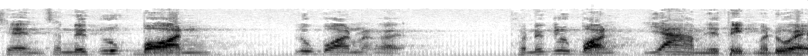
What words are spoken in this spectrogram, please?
เช่นฉันนึกลูกบอลลูกบอลมันก็พอนึกลูกบอลย่ามจะติดมาด้วย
